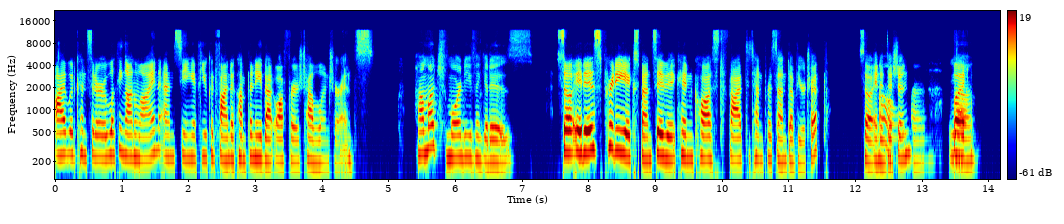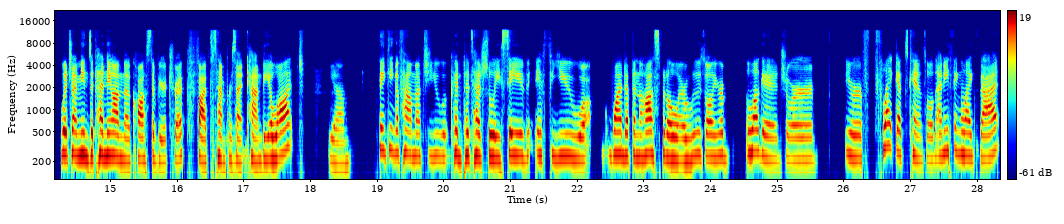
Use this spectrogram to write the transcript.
I would consider looking online and seeing if you could find a company that offers travel insurance. How much more do you think it is? So it is pretty expensive. It can cost 5 to 10% of your trip. So in Oh, addition, okay. But- yeah. Which I mean, depending on the cost of your trip, 5 to 10% can be a lot. Yeah. Thinking of how much you could potentially save if you wind up in the hospital or lose all your luggage or your flight gets canceled, anything like that,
